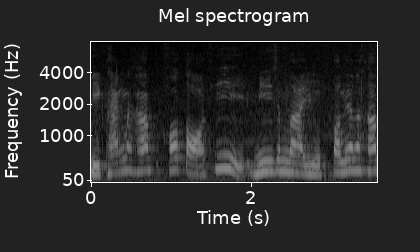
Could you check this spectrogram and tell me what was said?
อีกทั้งนะครับ ข้อต่อที่มีจำหน่ายอยู่ตอนนี้นะครับ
